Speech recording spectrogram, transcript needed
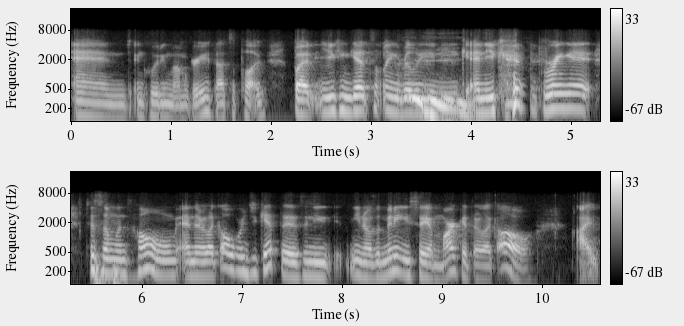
and including Mumgry, that's a plug. But you can get something really unique hmm. and you can bring it to someone's home and they're like, "Oh, where'd you get this?" And you you know, the minute you say a market, they're like, "Oh, I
